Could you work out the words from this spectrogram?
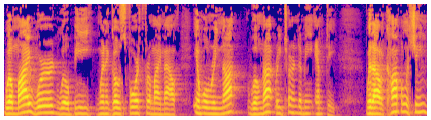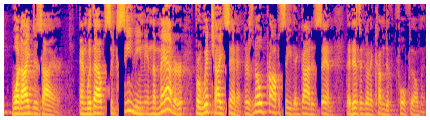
will my word will be when it goes forth from my mouth. It will not will not return to me empty, without accomplishing what I desire, and without succeeding in the matter for which I sent it. There's no prophecy that God has sent that isn't going to come to fulfillment.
